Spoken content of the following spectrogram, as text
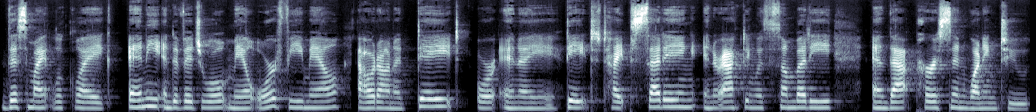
This might look like any individual, male or female, out on a date or in a date type setting, interacting with somebody, and that person wanting to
